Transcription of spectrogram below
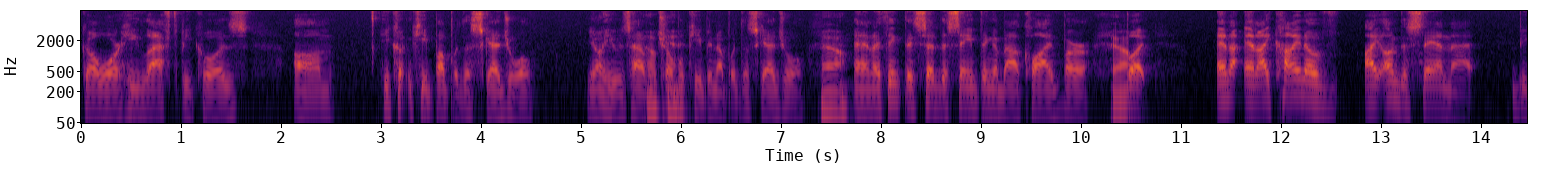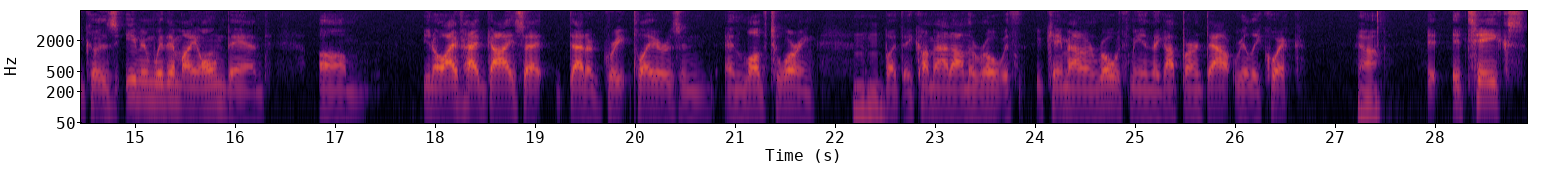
go or he left because um, he couldn't keep up with the schedule. You know, he was having Okay. trouble keeping up with the schedule. Yeah. And I think they said the same thing about Clive Burr. Yeah. But and I- and I kind of I understand that because even within my own band, um, you know, I've had guys that that are great players and and love touring, Mm-hmm. but they come out on the road with came out on the road with me and they got burnt out really quick. yeah. It it takes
